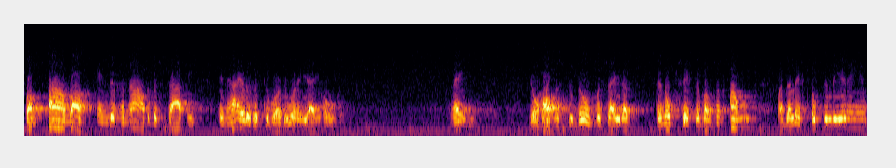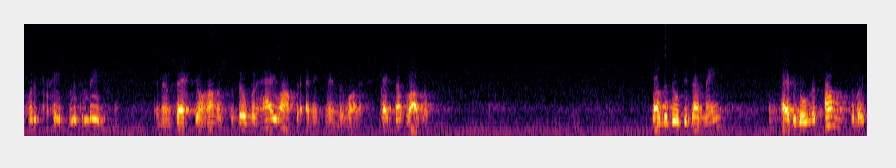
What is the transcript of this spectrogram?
Want aanwas in de genade bestaat niet in heilige te worden in jij hoger. Nee, Johannes de Doper zei dat ten opzichte van zijn ambt. Maar daar ligt ook de lering in voor het geestelijke leven. En dan zegt Johannes de doper, hij wachtte en ik minder worden. Kijk, dat was hem. Wat bedoelt hij daarmee? Hij bedoelt het ambtelijk.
